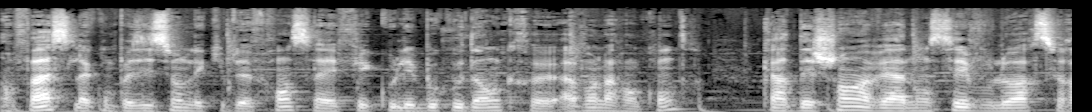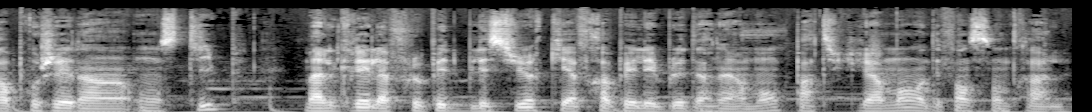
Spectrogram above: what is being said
En face, la composition de l'équipe de France avait fait couler beaucoup d'encre avant la rencontre, car Deschamps avait annoncé vouloir se rapprocher d'un 11 type, malgré la flopée de blessures qui a frappé les Bleus dernièrement, particulièrement en défense centrale.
